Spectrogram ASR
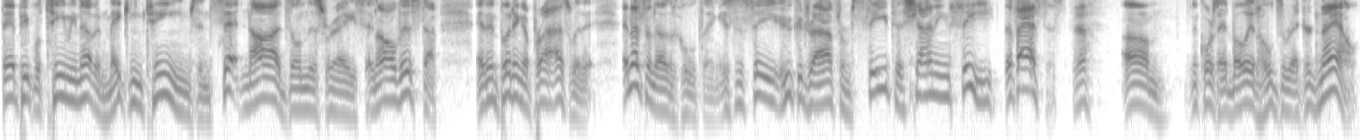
they had people teaming up and making teams and setting odds on this race and all this stuff, and then putting a prize with it. And that's another cool thing is to see who could drive from sea to shining sea the fastest. Yeah. Um, and of course, Ed Bolian holds the record now,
